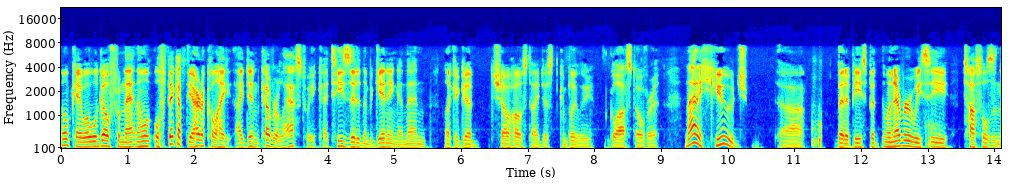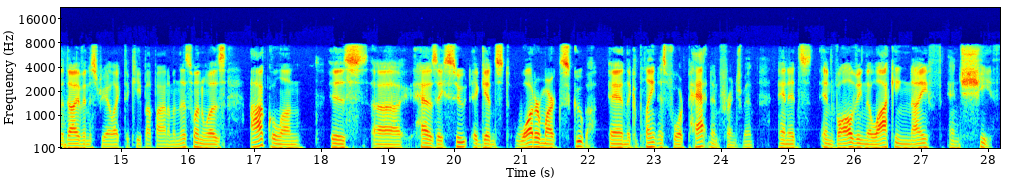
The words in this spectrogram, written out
Okay, well we'll go from that, and then we'll we'll pick up the article I I didn't cover last week. I teased it in the beginning, and then like a good show host, I just completely glossed over it. Not a huge uh, bit of piece, but whenever we see tussles in the dive industry, I like to keep up on them. And this one was Aqualung is uh, has a suit against Watermark Scuba, and the complaint is for patent infringement, and it's involving the locking knife and sheath.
